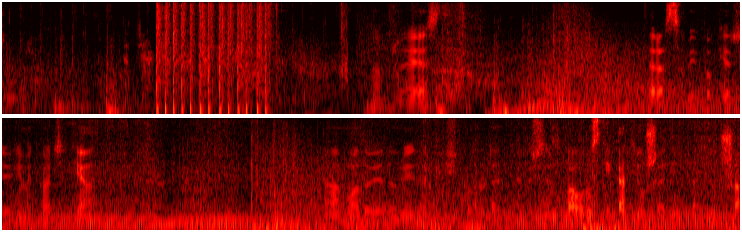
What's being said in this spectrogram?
Dobra. Dobrze jest. Teraz sobie popierdzielimy kodzikiem. Ładuje do mnie jakiś, kurde, jak to się nazywało? Ruskie Katiusze, nie? Katiusza.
